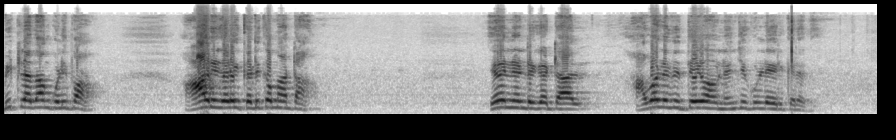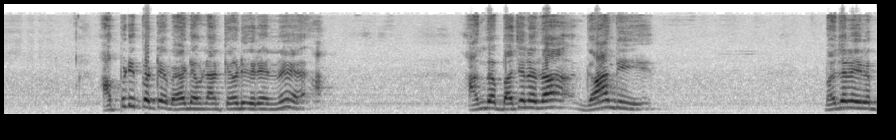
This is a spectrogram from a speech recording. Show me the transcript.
வீட்டில் தான் குளிப்பான். ஆறுகளை கெடுக்க மாட்டான். ஏன் என்று கேட்டால் அவளது தெய்வம் அவன் நெஞ்சுக்குள்ளே இருக்கிறது. அப்படிப்பட்ட வேடம் நான் தேடுகிறேன்னு அந்த பஜனை தான் காந்தி பஜனையில்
